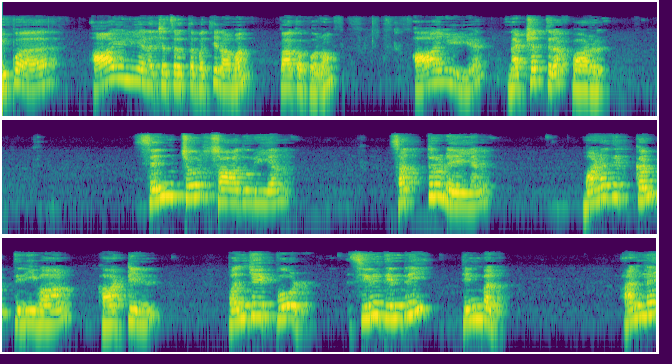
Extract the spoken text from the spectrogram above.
இப்போ ஆயுள்ய நட்சத்திரத்தை பற்றி நாம் பார்க்க போகிறோம் ஆயுள்ய நட்சத்திர பாடல். செஞ்சொற் சாதுரியன் சத்ருநேயன் மனதுக்கண் திரிவான் காட்டில் பஞ்சை போல் சிறுதின்றி தின்பன் அன்னை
